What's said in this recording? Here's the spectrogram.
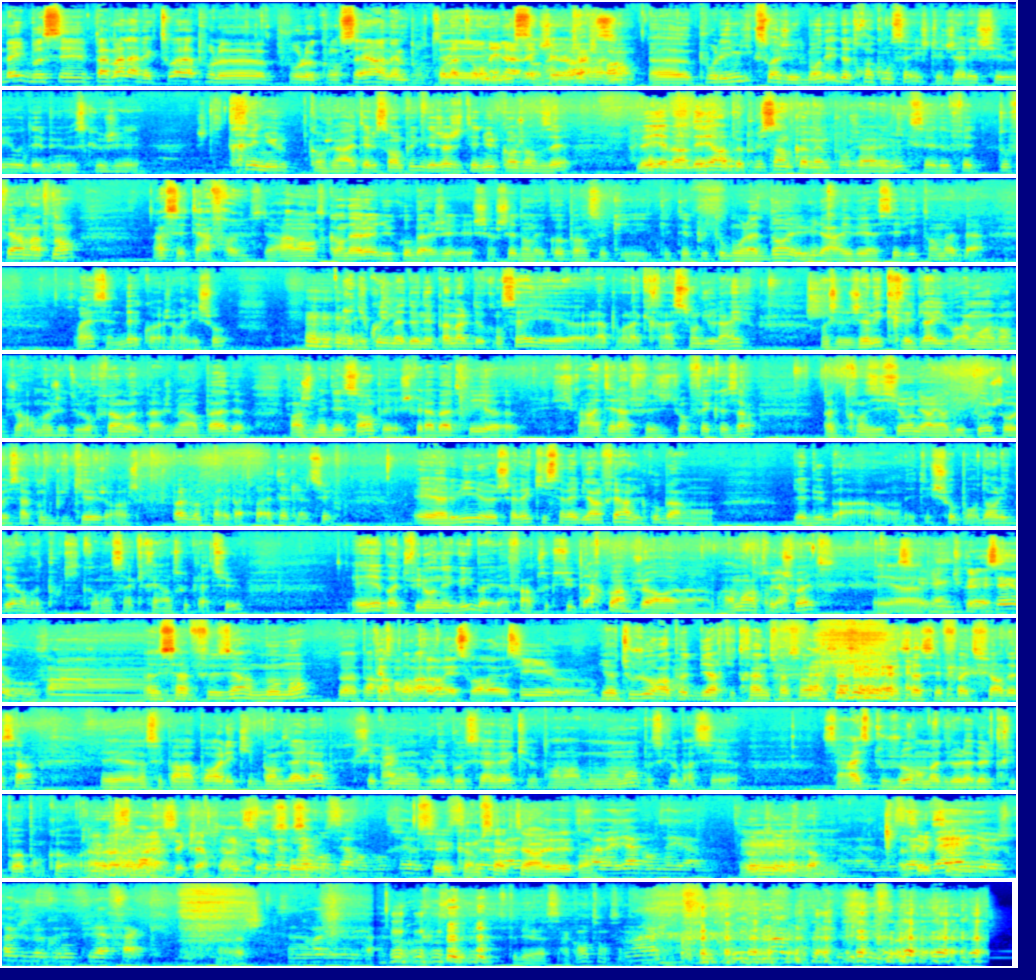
Senbei bossait pas mal avec toi là pour le, pour le concert et même pour, tes la tournée, là, mix avec, général, euh, je crois. Euh, pour les mix, ouais, j'ai demandé 2-3 conseils. J'étais déjà allé chez lui au début parce que j'ai- j'étais très nul quand j'ai arrêté le sampling. Déjà, j'étais nul quand j'en faisais. Mais il y avait un délire un peu plus simple quand même pour gérer le mix et de fait tout faire maintenant. Ah, c'était affreux, c'était vraiment scandaleux. Du coup, bah, j'ai cherché dans mes copains ceux qui, qui étaient plutôt bons là-dedans et lui, il est arrivé assez vite en mode bah, ouais, c'est une baie quoi, genre il est chaud. et du coup, il m'a donné pas mal de conseils et euh, là pour la création du live. Moi, j'avais jamais créé de live vraiment avant. Genre, moi, j'ai toujours fait en mode, bah, je mets un pad, enfin, je mets des samples et je fais la batterie. euh, je m'arrêtais là, je faisais toujours fait que ça. Pas de transition, ni rien du tout. Je trouvais ça compliqué. Genre, je sais pas, je me prenais pas trop la tête là-dessus. Et euh, lui, euh, je savais qu'il savait bien le faire. Du coup, bah, on- au début, bah, on était chaud pour dans l'idée, en mode pour qu'il commence à créer un truc là-dessus. Et bah, de fil en aiguille, bah, il a fait un truc super, quoi. Genre, euh, vraiment un truc bien. chouette. C'est euh, quelqu'un que tu connaissais ou enfin. euh, ça faisait un moment euh, par rapport à. dans les soirées aussi ou... Il y a toujours un peu de bière qui traîne, de toute façon, ça, c'est- faut être sûr de ça. Et euh, c'est par rapport à l'équipe Banzai Lab. Je sais que nous on voulait bosser avec pendant un bon moment parce que bah, c'est, ça reste toujours en mode le label trip hop encore. Ah bah, ouais, c'est clair. C'est vrai que C'est le comme ça qu'on s'est rencontrés aussi. C'est comme que ça que t'es arrivé, Je quoi. travaillais à Banzai Lab. Ok, Mmh. d'accord. Voilà, donc Ah, euh, je crois que je le connais depuis la fac. Ça pas. C'était bien a 50 ans ça. Ouais.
